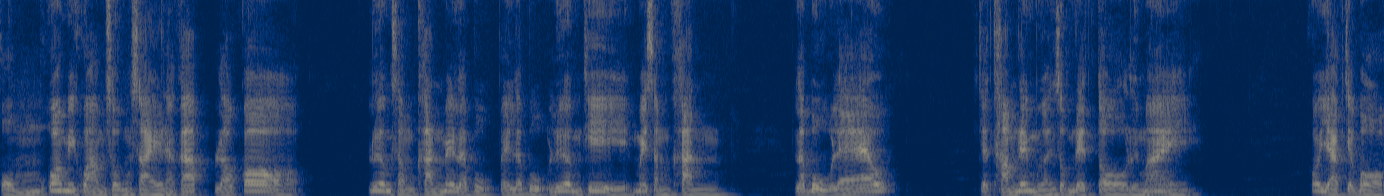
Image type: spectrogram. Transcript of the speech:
ผมก็มีความสงสัยนะครับ แล้วก็ เรื่องสำคัญไม่ระบุไประบุเรื่องที่ไม่สำคัญ ระบุแล้ว จะทำได้เหมือนสมเด็จโตหรือไม่ ก็อยากจะบอก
